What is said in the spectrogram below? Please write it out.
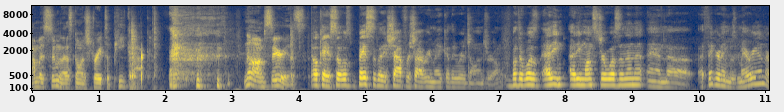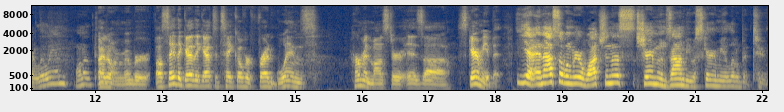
I'm assuming that's going straight to Peacock. no, I'm serious. Okay, so it was basically a shot for shot remake of the original intro. But there was Eddie Eddie Munster wasn't in it, and uh, I think her name was Marion or Lillian, one of the two. I don't remember. I'll say the guy they got to take over Fred Gwynne's Herman Munster is uh scare me a bit. Yeah, and also when we were watching this, Sheri Moon Zombie was scaring me a little bit too.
